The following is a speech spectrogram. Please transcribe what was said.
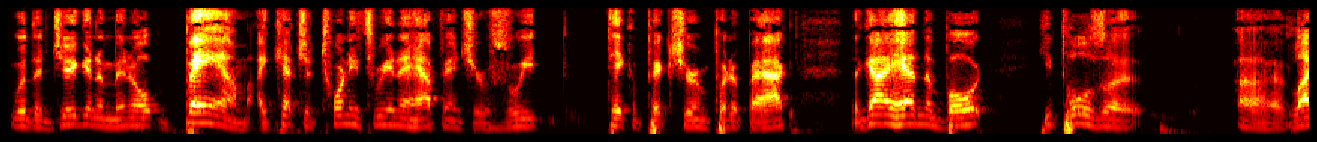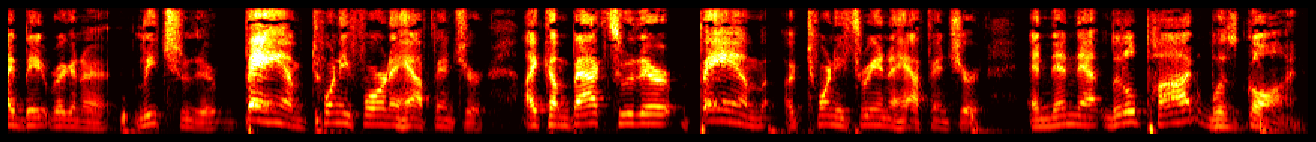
with a jig and a minnow. Bam! I catch a 23 and a half incher. So we take a picture and put it back. The guy had in the boat, he pulls a, a live bait rig and a leech through there. Bam! 24 and a half incher. I come back through there. Bam! A 23 and a half incher. And then that little pod was gone.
